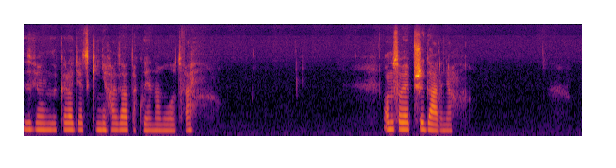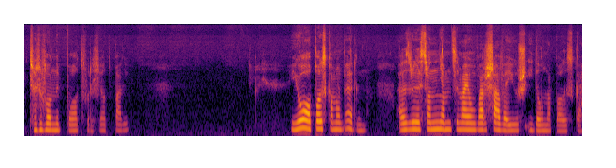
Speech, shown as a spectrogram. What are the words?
Związek Radziecki niech zaatakuje nam Łotwę. On sobie przygarnia. Czerwony potwór się odpalił. Jo, Polska ma Berlin. Ale z drugiej strony Niemcy mają Warszawę i już idą na Polskę.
